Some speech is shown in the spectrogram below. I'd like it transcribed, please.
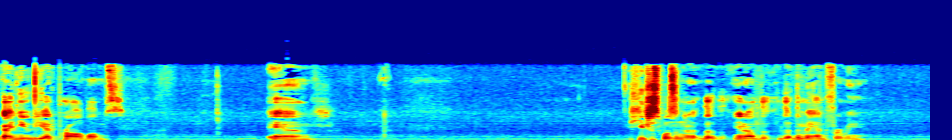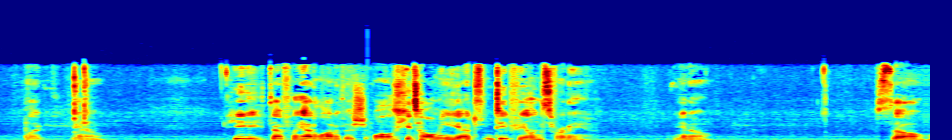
Like, I knew he had problems. And he just wasn't the you know the, the man for me. Like you know, he definitely had a lot of issues. Well, he told me he had deep feelings for me, you know. So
